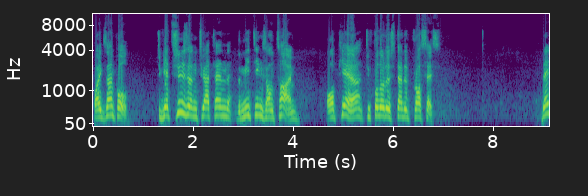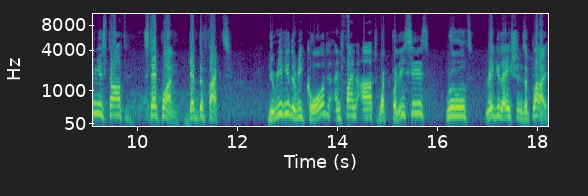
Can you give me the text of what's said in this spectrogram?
For example, to get Susan to attend the meetings on time or Pierre to follow the standard process. Then you start step one, get the facts. You review the record and find out what policies, rules, regulations apply.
